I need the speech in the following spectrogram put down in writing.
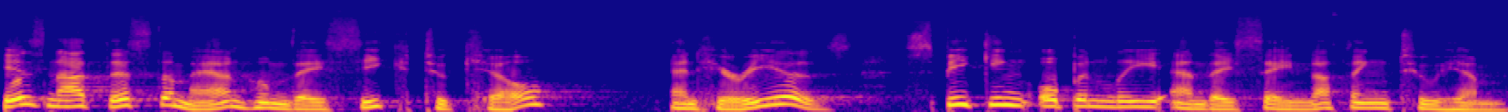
Is not this the man whom they seek to kill? And here he is, speaking openly, and they say nothing to him.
